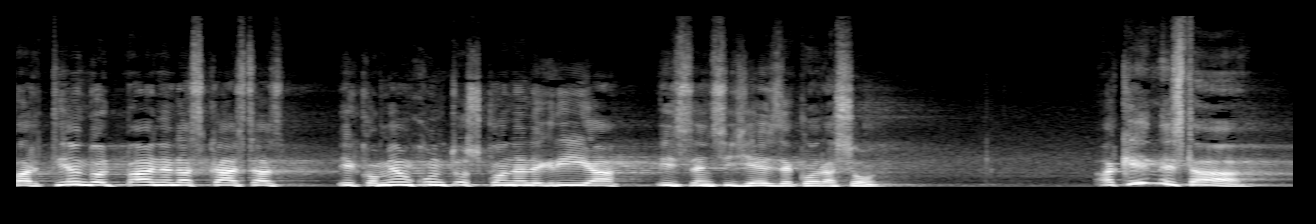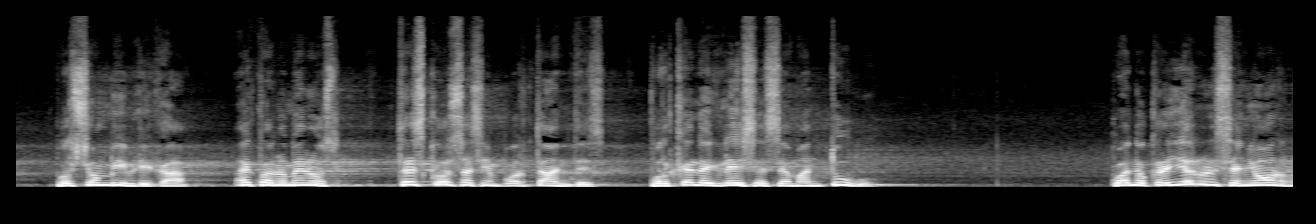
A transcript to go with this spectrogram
partiendo el pan en las casas y comían juntos con alegría y sencillez de corazón. Aquí en esta porción bíblica hay cuando menos tres cosas importantes por qué la iglesia se mantuvo. Cuando creyeron el Señor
